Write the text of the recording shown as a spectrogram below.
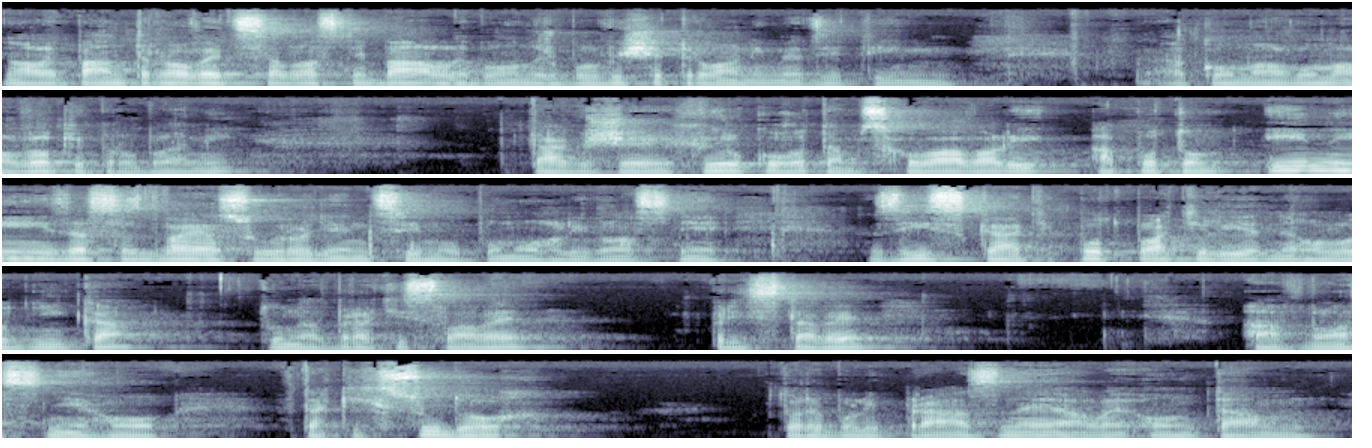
No ale pán Trnovec sa vlastne bál, lebo on už bol vyšetrovaný medzi tým, ako mal, mal veľké problémy. Takže chvíľku ho tam schovávali a potom iní zase dvaja súrodenci mu pomohli vlastne získať, podplatili jedného lodníka tu na Bratislave, v prístave a vlastne ho v takých sudoch, ktoré boli prázdne, ale on tam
